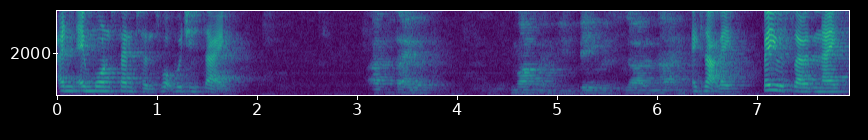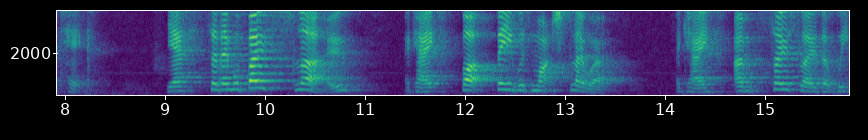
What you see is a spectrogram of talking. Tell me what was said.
and in one sentence, what would you say? I'd say that, from my point of view, B was slower than A. Exactly. B was slower than A, tick. Yeah? So they were both slow, okay, but B was much slower. Okay? Um, so slow that we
